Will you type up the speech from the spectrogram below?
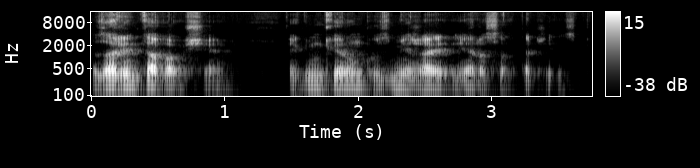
zorientował się, w jakim kierunku zmierza Jarosław Kaczyński.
